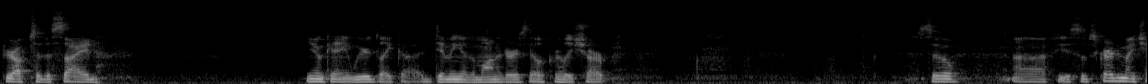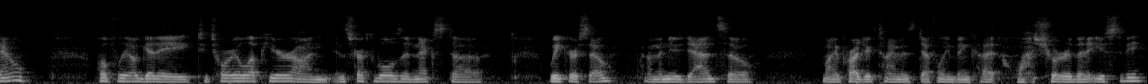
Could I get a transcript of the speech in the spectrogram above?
if you're off to the side, you don't get any weird like uh, dimming of the monitors. They look really sharp. So uh, if you subscribe to my channel, hopefully I'll get a tutorial up here on Instructables in next uh, week or so. I'm a new dad, so my project time has definitely been cut a lot shorter than it used to be,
